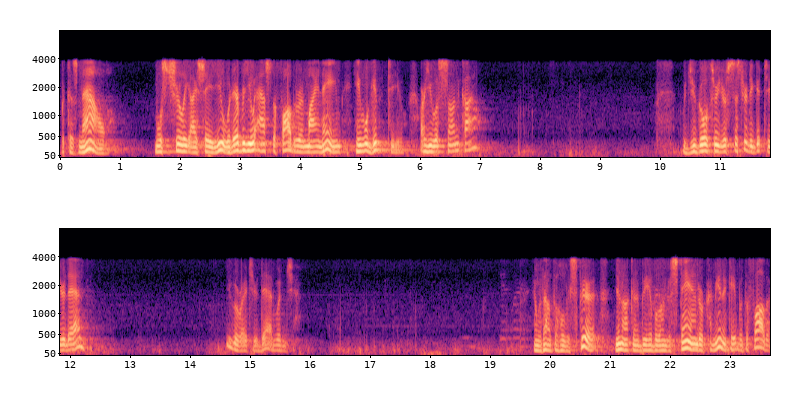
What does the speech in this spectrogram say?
Because now, most surely I say to you, whatever you ask the Father in my name, he will give it to you. Are you a son, Kyle? Would you go through your sister to get to your dad? You go right to your dad, wouldn't you? And without the Holy Spirit, you're not going to be able to understand or communicate with the Father.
